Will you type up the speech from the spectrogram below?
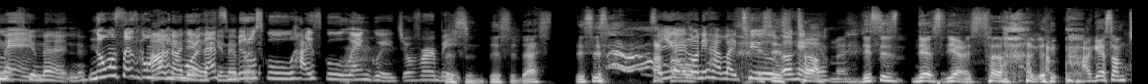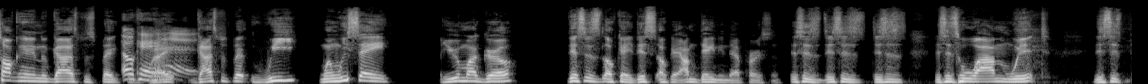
men. a few men. No one says going I'm out not anymore. That's few men, middle but- school, high school language or verbiage. listen, listen, that's this is So you guys only have like two. This is okay. tough, man. this is yes, yes. It's tough. I guess I'm talking in the guy's perspective. Okay. Right? Yeah. Guy's perspective. We when we say you're my girl, this is okay, this okay, I'm dating that person. This is this is this is this is who I'm with. This is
